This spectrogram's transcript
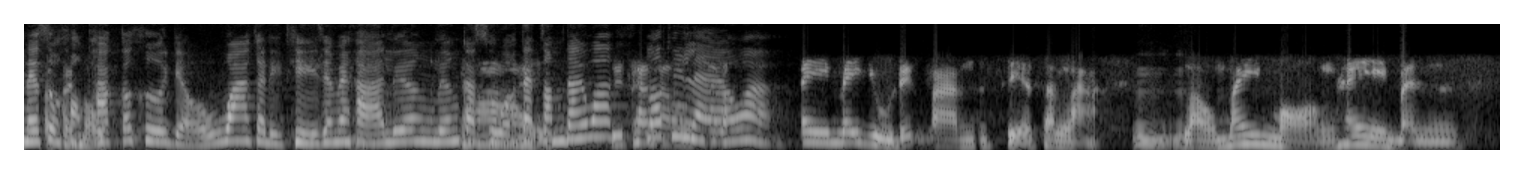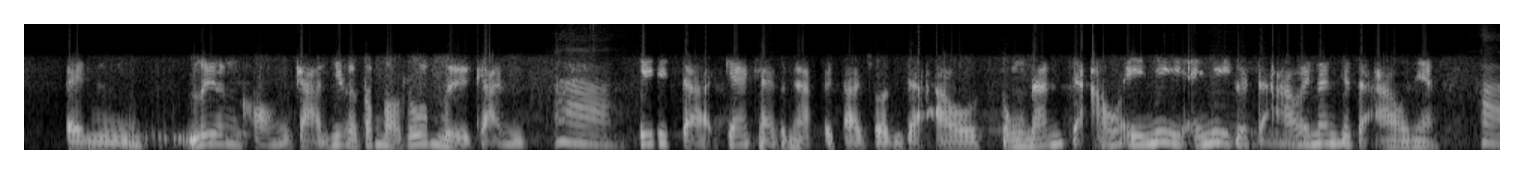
ในส่วนของพักก็คือเดี๋ยวว่ากันอีกทีใช่ไหมคะ เรื่องเรื่องกระทรวงใช่แต่จำได้ว่าคือถ้ารอบที่เราแล้วอะไม่ไม่อยู่ด้วยความเสียสละอืมเราไม่มองให้มันเป็นเรื่องของการที่เราต้องมาร่วมมือกันอ่าที่จะแก้ไขปัญหาประชาชนจะเอาตรงนั้นจะเอาไอ้นี่ ไอ้นี่ก็จะเอาไอ้นั่นก็จะเอาเนี่ยค่ะ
